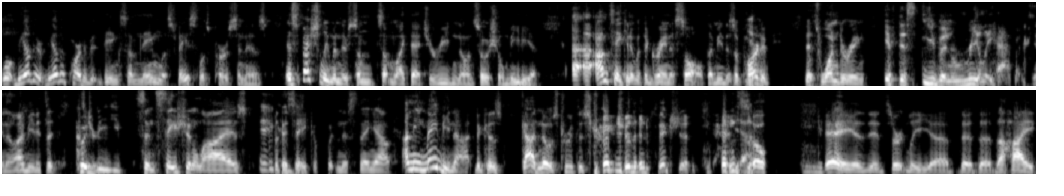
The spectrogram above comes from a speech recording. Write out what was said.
Well, the other the other part of it being some nameless, faceless person is, especially when there's some something like that you're reading on social media. I, I'm taking it with a grain of salt. I mean, there's a part Yeah. of me that's wondering if this even really happened. You know, I mean, it's a could true. be sensationalized It for the be. sake of putting this thing out. I mean, maybe not because God knows truth is stranger than fiction, and Yeah. so hey, it's, it's certainly uh, the the the high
